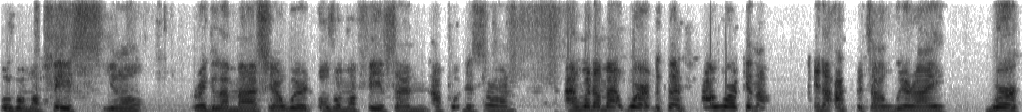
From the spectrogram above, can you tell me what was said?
over my face, you know, regular mask. I wear it over my face, and I put this on. And when I'm at work, because I work in a in a hospital where I work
